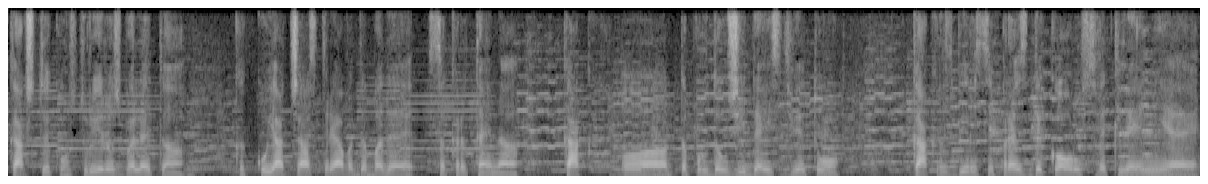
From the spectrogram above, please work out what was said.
Как ще конструираш балета, как, коя част трябва да бъде съкратена, как а, да продължи действието, как разбира се през декор, осветление,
